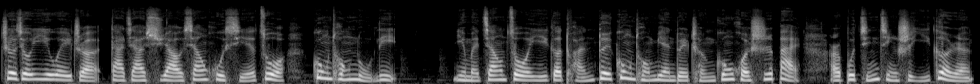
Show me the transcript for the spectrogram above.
这就意味着大家需要相互协作，共同努力。 你们将作为一个团队共同面对成功或失败，而不仅仅是一个人。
